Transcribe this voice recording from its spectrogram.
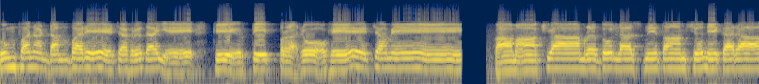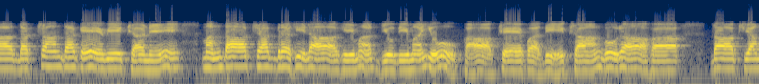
गुम्फनडम्बरे च हृदये कीर्तिप्ररोहे च मे कामाक्ष्या मृदुलस्मितां शुनिकरा दक्षान्तके वीक्षणे मन्दाक्षग्रहिला काक्षेपदीक्षाङ्गुराः। दाक्ष्यं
